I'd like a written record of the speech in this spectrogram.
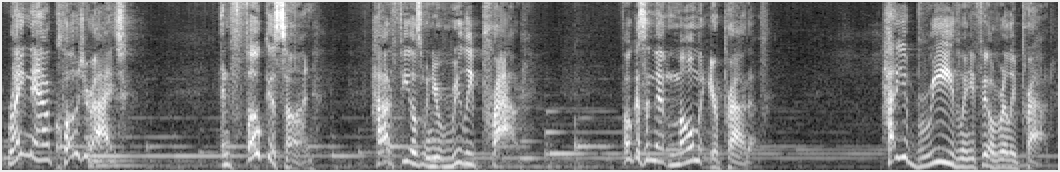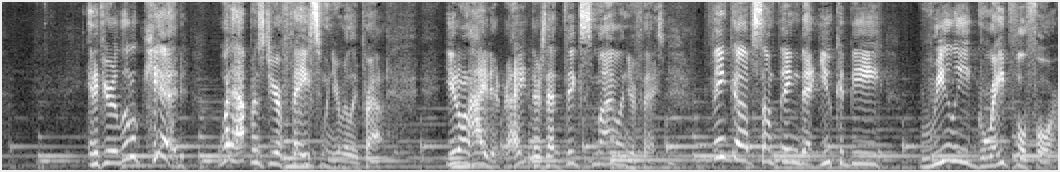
Right now, close your eyes and focus on how it feels when you're really proud. Focus on that moment you're proud of. How do you breathe when you feel really proud? And if you're a little kid, what happens to your face when you're really proud? You don't hide it, right? There's that big smile on your face. Think of something that you could be really grateful for.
